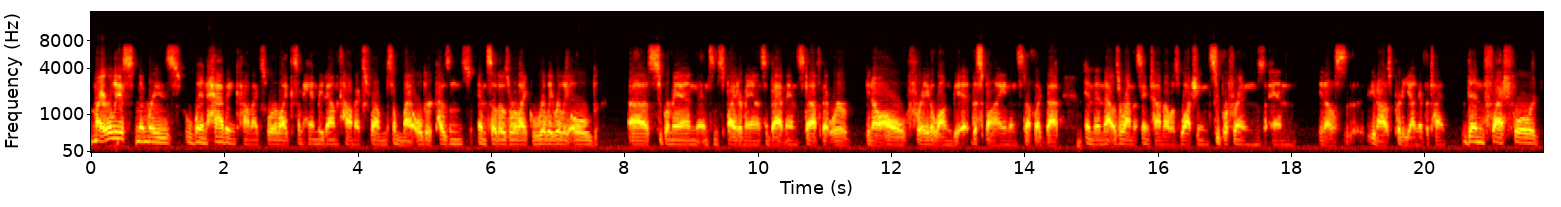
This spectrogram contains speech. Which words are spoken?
my earliest memories when having comics were like some hand me down comics from some of my older cousins. And so those were like really, really old uh, Superman and some Spider Man and some Batman stuff that were, you know, all frayed along the, the spine and stuff like that. And then that was around the same time I was watching Super Friends and, you know, you know, I was pretty young at the time. then flash forward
